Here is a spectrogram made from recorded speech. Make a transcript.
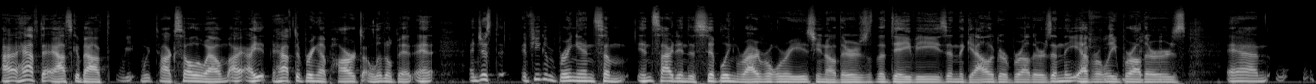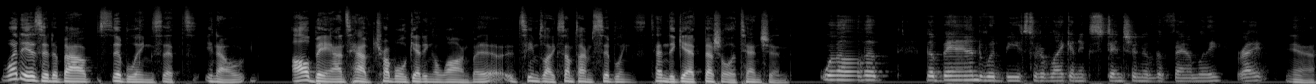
I have to ask about we, we talk solo album. I, I have to bring up Heart a little bit, and and just if you can bring in some insight into sibling rivalries. You know, there's the Davies and the Gallagher brothers and the Everly brothers, and what is it about siblings that you know all bands have trouble getting along, but it seems like sometimes siblings tend to get special attention. Well, the the band would be sort of like an extension of the family, right? Yeah,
